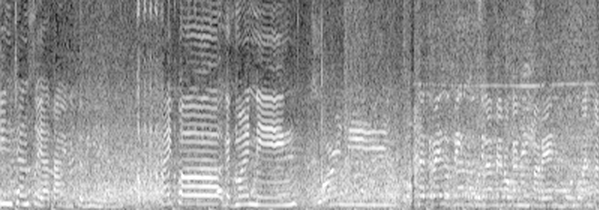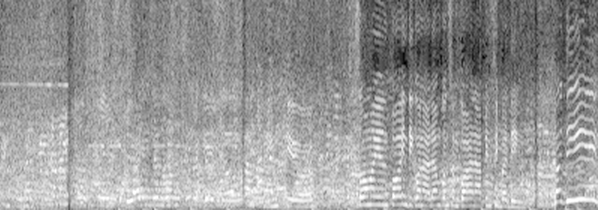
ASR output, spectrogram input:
Chinchansu yata ang ibig sabihin yan. Hi po! Good morning! Morning! Nag-renovate po sila pero ganun pa rin. Punuan pa rin po. Thank you. So ngayon po, hindi ko na alam kung saan ko hanapin si Bading. Bading!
